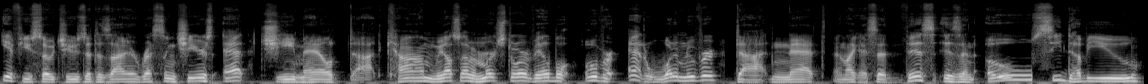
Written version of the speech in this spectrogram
if you so choose a desire, Wrestling Cheers at gmail.com. We also have a merch store available over at whatamaneuver.net. And like I said, this is an OCW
